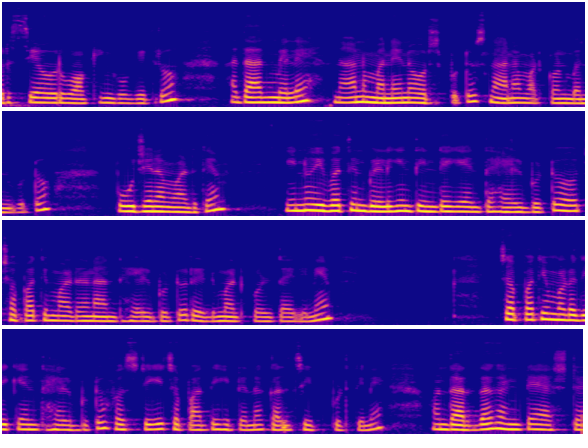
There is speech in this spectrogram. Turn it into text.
ಒರೆಸಿ ಅವರು ವಾಕಿಂಗ್ ಹೋಗಿದ್ರು. ಅದಾದಮೇಲೆ ನಾನು ಮನೇನ ಒರೆಸ್ಬಿಟ್ಟು ಸ್ನಾನ ಮಾಡ್ಕೊಂಡು ಬಂದ್ಬಿಟ್ಟು ಪೂಜೆನ ಮಾಡಿದೆ. ಇನ್ನು ಇವತ್ತಿನ ಬೆಳಗಿನ ತಿಂಡಿಗೆ ಅಂತ ಹೇಳಿಬಿಟ್ಟು ಚಪಾತಿ ಮಾಡೋಣ ಅಂತ ಹೇಳಿಬಿಟ್ಟು ರೆಡಿ ಮಾಡ್ಕೊಳ್ತಾ ಇದ್ದೀನಿ. ಚಪಾತಿ ಮಾಡೋದಕ್ಕೆ ಅಂತ ಹೇಳಿಬಿಟ್ಟು ಫಸ್ಟಿಗೆ ಚಪಾತಿ ಹಿಟ್ಟನ್ನು ಕಲಸಿ ಇಟ್ಬಿಡ್ತೀನಿ. ಒಂದು ಅರ್ಧ ಗಂಟೆ ಅಷ್ಟೇ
